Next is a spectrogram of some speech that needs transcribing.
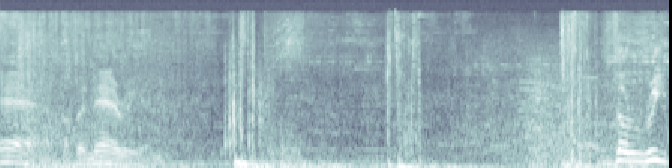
Heir of Anarion. The Reaper.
